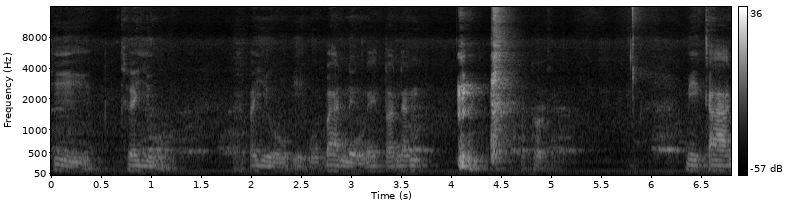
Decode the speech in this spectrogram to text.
ที่เคยอยู่ ไปอยู่อีกหมู่บ้านหนึ่งในตอนนั้นขอโทษครับ มีการ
